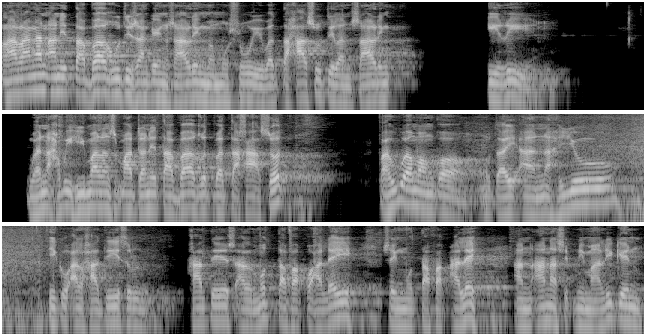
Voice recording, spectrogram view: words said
larangan anit tabaghudi saking saling memusuhi wa tahasudi lan saling iri. Wa nahwihi malan semadane tabaghut wa tahasud fahuwa mongko utahi anahyu iku al hadisul hadis al muttafaq alaih sing muttafaq alaih an Anas bin Malikin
